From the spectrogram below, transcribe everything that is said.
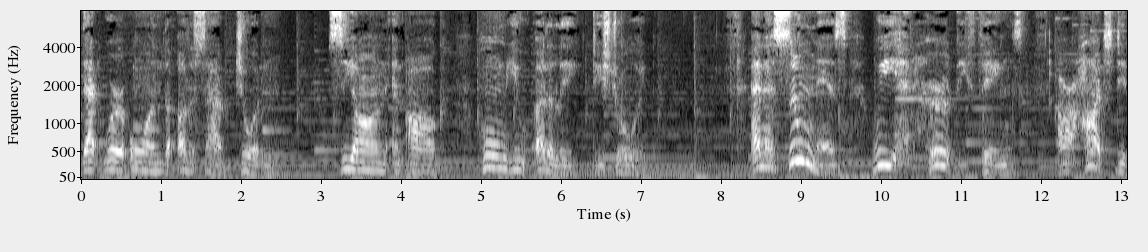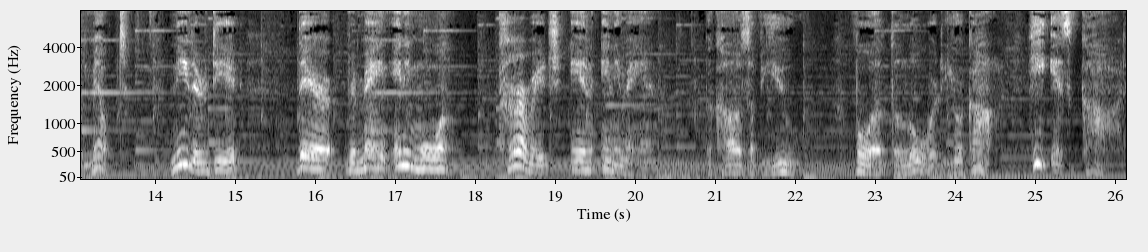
that were on the other side of Jordan, Sihon and Og, whom you utterly destroyed. And as soon as we had heard these things, our hearts did melt, neither did there remain any more courage in any man because of you, for the Lord your God he is God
